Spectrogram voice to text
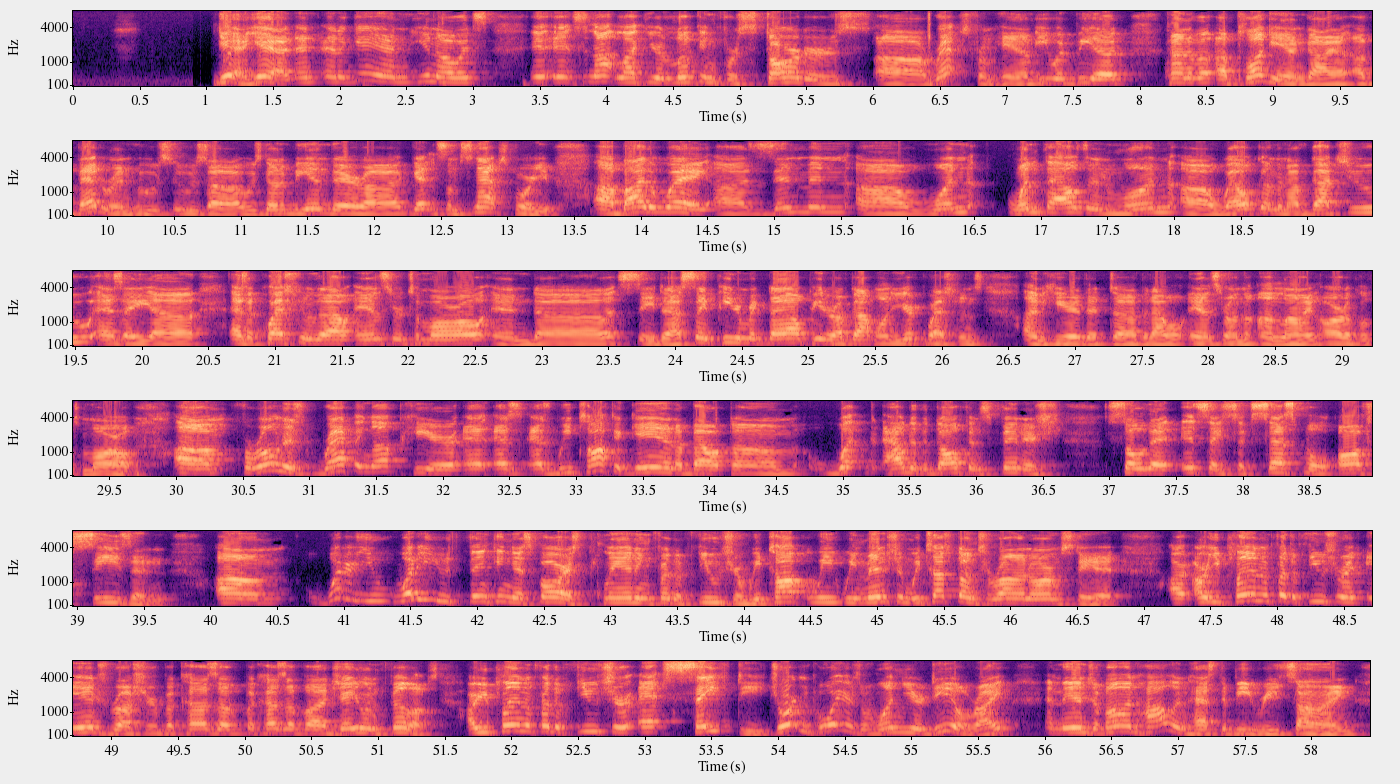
Yeah, yeah, and and again, you know, it's it, it's not like you're looking for starters uh, reps from him. He would be a kind of a, a plug-in guy, a, a, veteran who's who's uh, who's going to be in there uh, getting some snaps for you. Uh, by the way, uh, Zinman uh, one 1001 uh, welcome and i've got you as a uh, as a question that i'll answer tomorrow. And uh, let's see did i say peter mcdowell? Peter i've got one of your questions on here that uh, that i will answer on the online article tomorrow. Um, Furones wrapping up here as as we talk again about um, what how did the dolphins finish so that it's a successful off season? Um, what are you what are you thinking as far as planning for the future? We talked we we mentioned we touched on Terron Armstead. Are, are you planning for the future at edge rusher because of because of uh, Jaelan Phillips? Are you planning for the future at safety? Jordan Poyer's a one year deal, right? And then Jevon Holland has to be re-signed.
